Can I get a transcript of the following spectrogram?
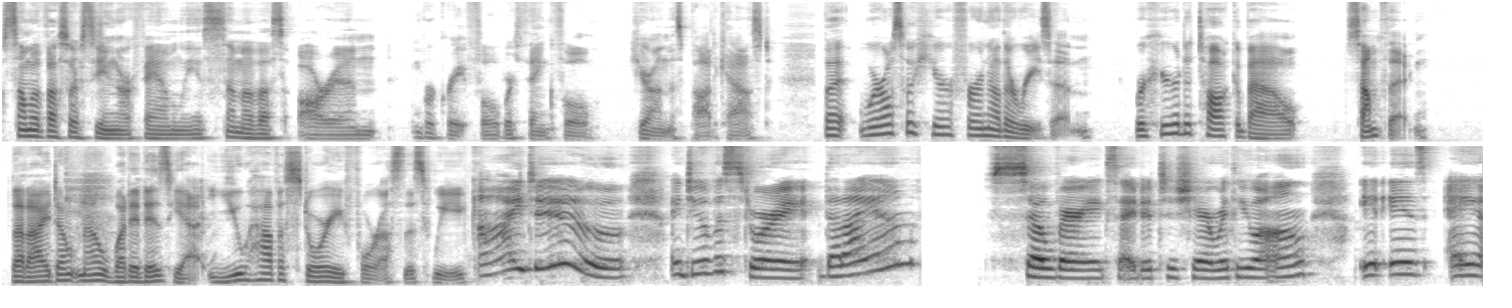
some of us are seeing our families. Some of us aren't. We're grateful. We're thankful here on this podcast, but we're also here for another reason. We're here to talk about something that I don't know what it is yet. You have a story for us this week. I do. I do have a story that I am so very excited to share with you all. It is a,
